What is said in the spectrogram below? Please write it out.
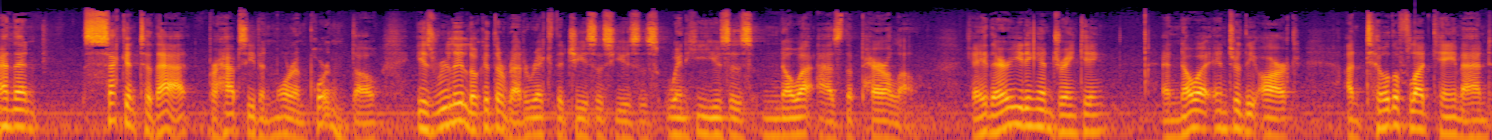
And then, second to that, perhaps even more important though, is really look at the rhetoric that Jesus uses when he uses Noah as the parallel. Okay, they're eating and drinking, and Noah entered the ark until the flood came and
